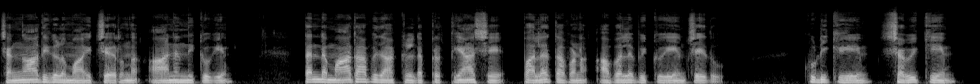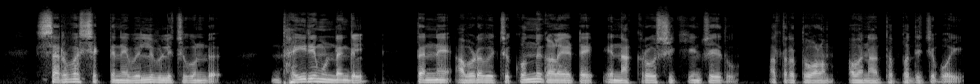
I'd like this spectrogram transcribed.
ചങ്ങാതികളുമായി ചേർന്ന് ആനന്ദിക്കുകയും തന്റെ മാതാപിതാക്കളുടെ പ്രത്യാശയെ പലതവണ അപലപിക്കുകയും ചെയ്തു. കുടിക്കുകയും ശവിക്കുകയും സർവശക്തനെ വെല്ലുവിളിച്ചുകൊണ്ട് ധൈര്യമുണ്ടെങ്കിൽ തന്നെ അവിടെ വെച്ച് കൊന്നുകളയട്ടെ എന്ന് ആക്രോശിക്കുകയും ചെയ്തു. അത്രത്തോളം അവൻ അധപ്പതിച്ചു പോയി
